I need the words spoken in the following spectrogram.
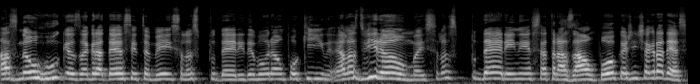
As não rugas agradecem também, se elas puderem demorar um pouquinho. Elas virão, mas se elas puderem né, se atrasar um pouco, a gente agradece.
